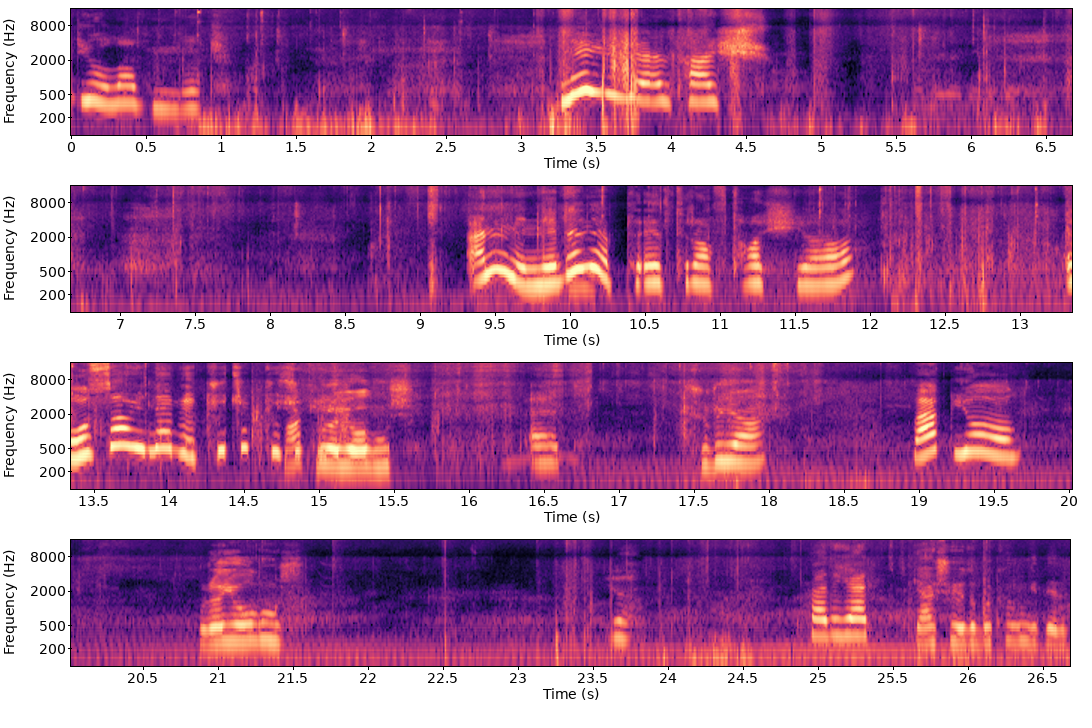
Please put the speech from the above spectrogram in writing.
Ne diyor la bunlar? Ne güzel taş. Anne neden hep etraf taş ya? Olsa bile bir küçük küçük. Bak burayı olmuş. Evet. Şuraya. Bak yol. Burayı olmuş. Hadi gel. Gel şöyle de bakalım gidelim.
